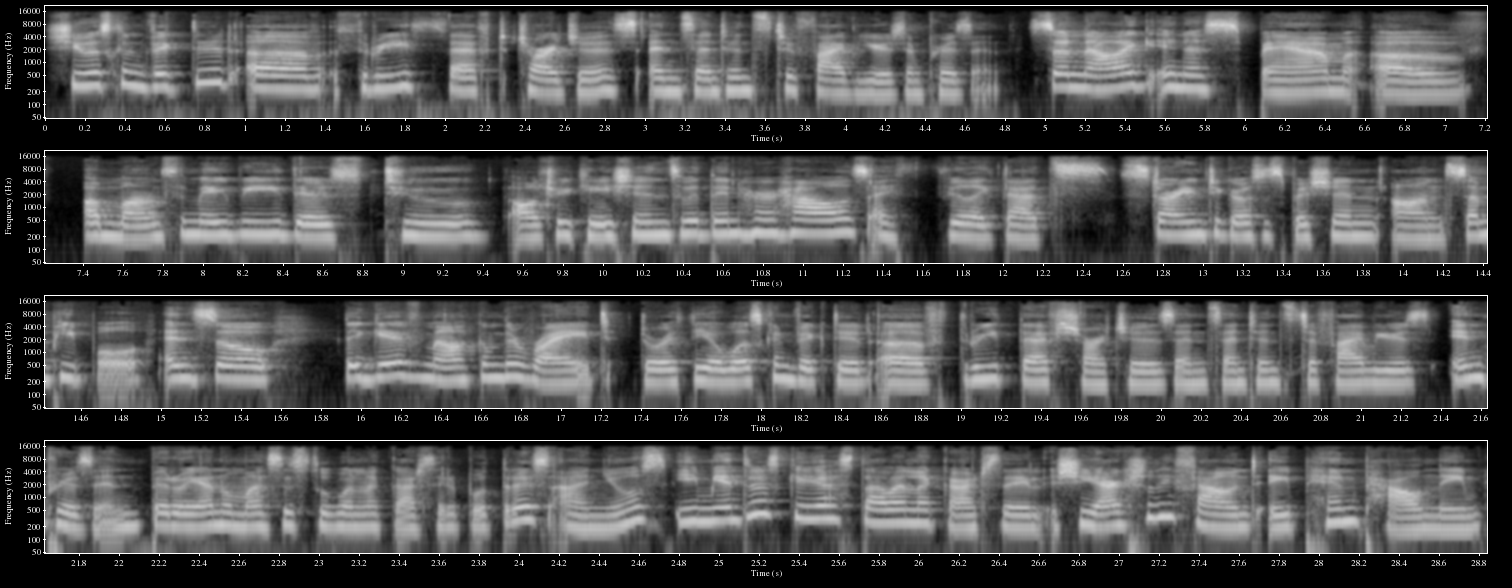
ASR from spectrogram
She was convicted of three theft charges and sentenced to five years in prison. So now, like in a spam of a month maybe there's two altercations within her house i feel like that's starting to grow suspicion on some people and so they give Malcolm the right. Dorothea was convicted of three theft charges and sentenced to five years in prison, pero ella nomás estuvo en la cárcel por tres años. Y mientras que ella estaba en la cárcel, she actually found a pen pal named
